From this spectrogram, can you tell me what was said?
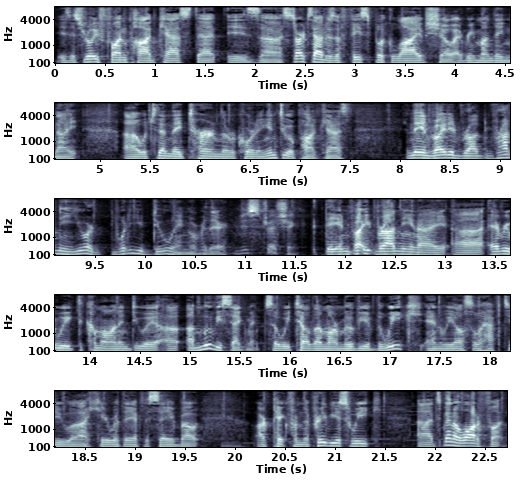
is this really fun podcast that is uh, starts out as a Facebook Live show every Monday night, uh, which then they turn the recording into a podcast. And they invited Rod- Rodney. You are what are you doing over there? I'm just stretching. they invite Rodney and I uh, every week to come on and do a, a, movie segment. So we tell them our movie of the week, and we also have to uh, hear what they have to say about our pick from the previous week. Uh, it's been a lot of fun,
